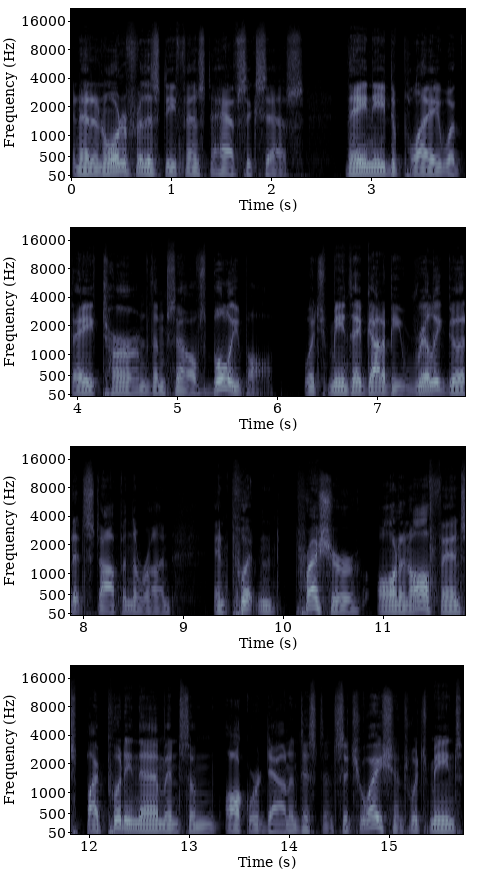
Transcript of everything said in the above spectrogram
and that in order for this defense to have success, they need to play what they termed themselves bully ball, which means they've got to be really good at stopping the run and putting pressure on an offense by putting them in some awkward down and distance situations, which means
